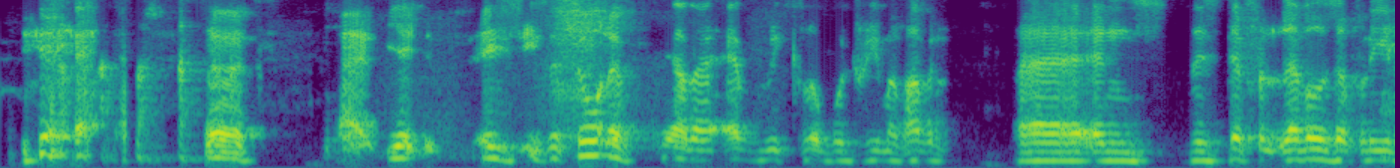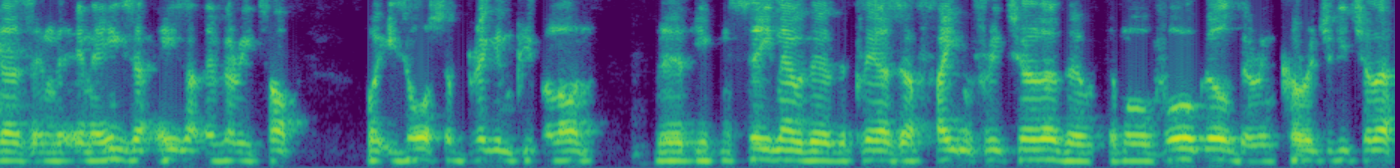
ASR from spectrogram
yeah. So uh, yeah, he's, he's the sort of player that every club would dream of having. Uh, and there's different levels of leaders, and, and he's at, he's at the very top. But he's also bringing people on. The, you can see now the, the players are fighting for each other. They're, they're more vocal. They're encouraging each other.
